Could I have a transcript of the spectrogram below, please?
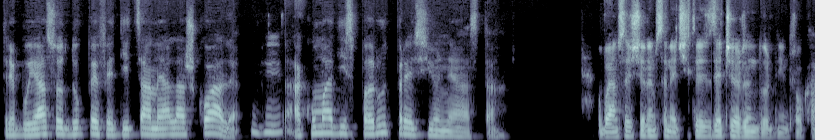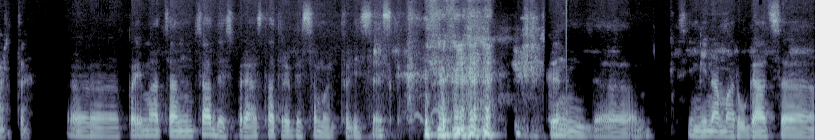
trebuia să o duc pe fetița mea la școală. Uh-huh. Acum a dispărut presiunea asta. Voiam să cerem să ne citești 10 rânduri dintr-o carte. Uh, păi m-ați anunțat despre asta, trebuie să mărturisesc. Când uh, Simina m-a rugat să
